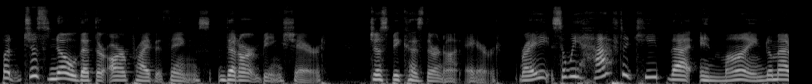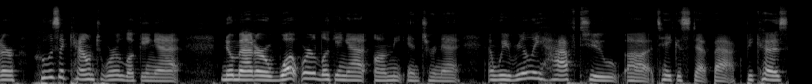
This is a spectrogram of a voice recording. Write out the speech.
But just know that there are private things that aren't being shared just because they're not aired, right? So we have to keep that in mind no matter whose account we're looking at, no matter what we're looking at on the internet. And we really have to uh, take a step back because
